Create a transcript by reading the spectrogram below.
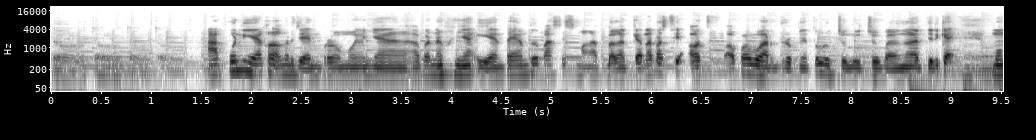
Betul, betul, betul, betul. aku nih ya kalau ngerjain promonya apa namanya INTM tuh pasti semangat banget karena pasti out apa wardrobe-nya tuh lucu-lucu banget jadi kayak Hmm, mau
